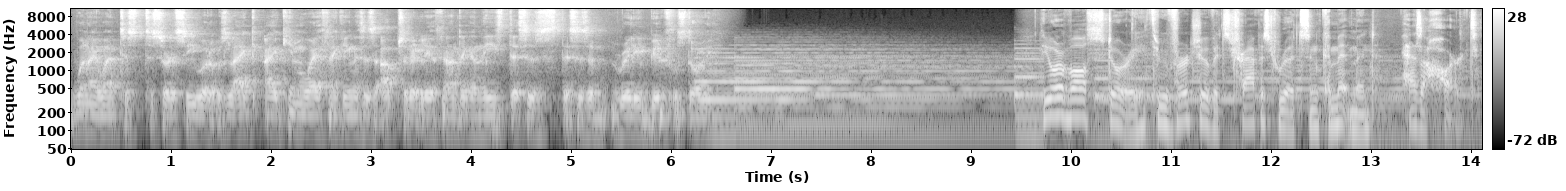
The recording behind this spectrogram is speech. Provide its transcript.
When I went to, to sort of see what it was like, I came away thinking this is absolutely authentic, and these this is this is a really beautiful story. The Orval story, through virtue of its Trappist roots and commitment, has a heart.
